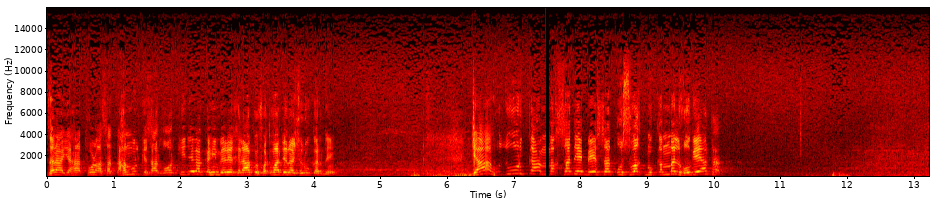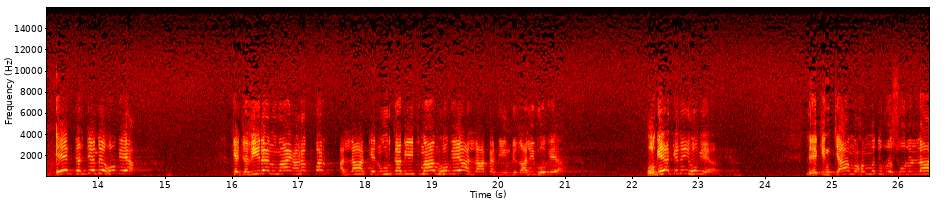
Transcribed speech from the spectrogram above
ذرا یہاں تھوڑا سا تحمل کے ساتھ غور کیجیے گا، کہیں میرے خلاف کوئی فتویٰ دینا شروع کر دیں۔ کیا حضور کا مقصد بے اس وقت مکمل ہو گیا تھا؟ ایک درجے میں ہو گیا کہ جزیرہ نمائے عرب پر اللہ کے نور کا بھی اتمام ہو گیا، اللہ کا دین بھی غالب ہو گیا۔ ہو گیا کہ نہیں ہو گیا؟ لیکن کیا محمد الرسول اللہ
